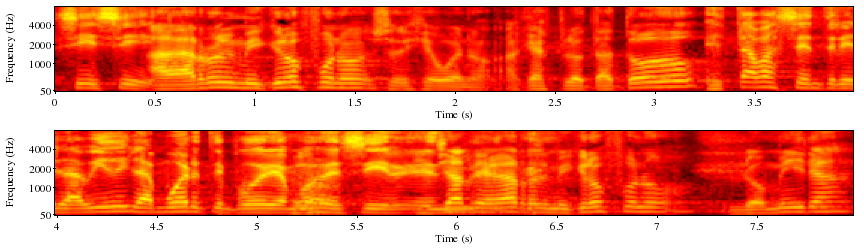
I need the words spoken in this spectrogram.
sí, sí. Agarró el micrófono, yo dije, bueno, acá explota todo. Estabas entre la vida y la muerte, podríamos Pero- decir. Y en- Charlie agarra el micrófono, lo mira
